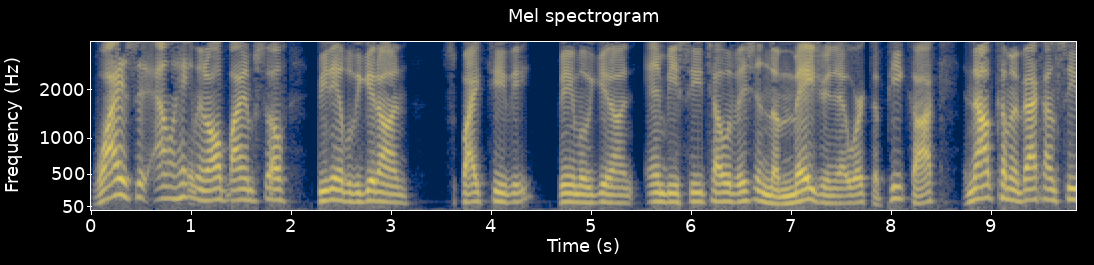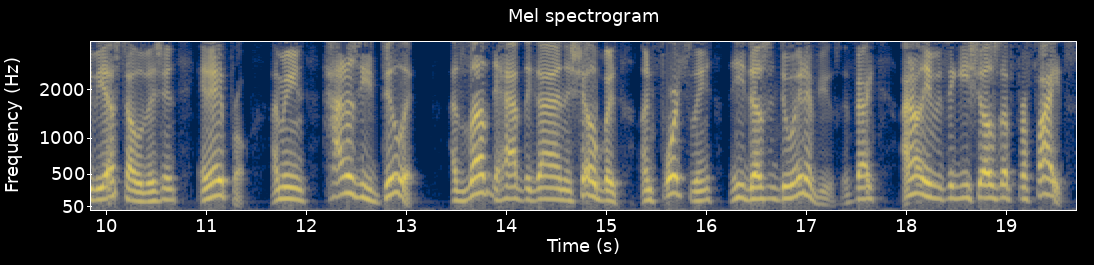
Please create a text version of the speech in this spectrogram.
Why is it Al Haymon all by himself being able to get on Spike TV, being able to get on NBC television, the major network, the Peacock, and now coming back on CBS television in April? I mean, how does he do it? I'd love to have the guy on the show, but unfortunately, he doesn't do interviews. In fact, I don't even think he shows up for fights.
